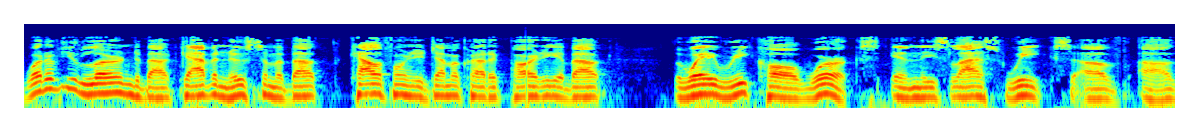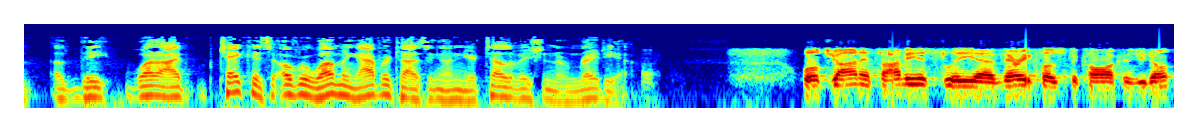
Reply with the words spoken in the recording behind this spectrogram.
What have you learned about Gavin Newsom, about the California Democratic Party, about the way recall works in these last weeks of, uh, of the what I take as overwhelming advertising on your television and radio? Well, John, it's obviously uh, very close to call because you don't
